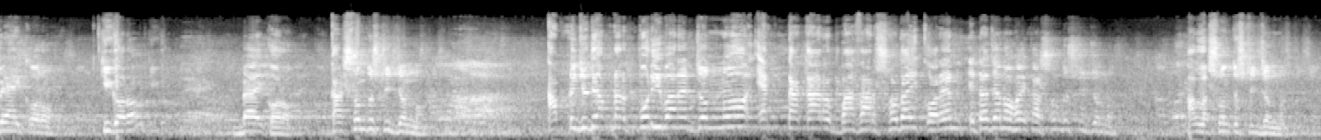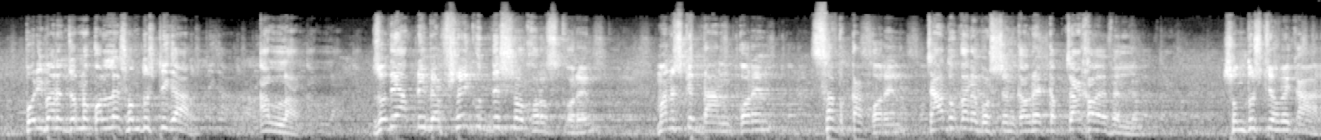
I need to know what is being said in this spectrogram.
ব্যয় করো। কি করো? ব্যয় করো। কার সন্তুষ্টির জন্য? আপনি যদি আপনার পরিবারের জন্য এক টাকার বাজার সদাই করেন, এটা যেন হয় কার সন্তুষ্টির জন্য? আল্লাহ সন্তুষ্টির জন্য। পরিবারের জন্য করলে সন্তুষ্টি কার? আল্লাহ। যদি আপনি ব্যবসায়িক উদ্দেশ্য খরচ করেন, মানুষকে দান করেন, সদকা করেন, চা দোকানে বসছেন, কাউরে এক কাপ চা খাওয়াই ফেললেন, সন্তুষ্টি হবে কার?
